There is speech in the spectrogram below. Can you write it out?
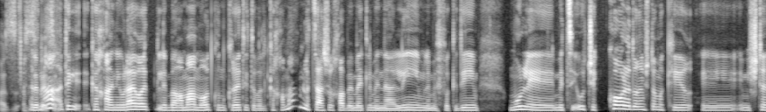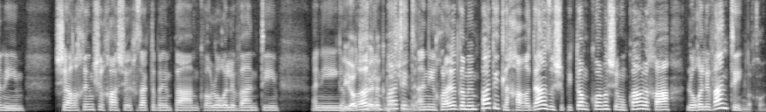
אז, אז, אז זה מה, בעצם. אז מה, ככה, אני אולי יורדת ברמה המאוד קונקרטית, אבל ככה, מה ההמלצה שלך באמת למנהלים, למפקדים, מול אה, מציאות שכל הדברים שאתה מכיר אה, משתנים, שהערכים שלך שהחזקת בהם פעם כבר לא רלוונטיים. אני גם יכולה להיות אמפתית, מהשינוי. אני יכולה להיות גם אמפתית לחרדה הזו שפתאום כל מה שמוכר לך לא רלוונטי. נכון.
